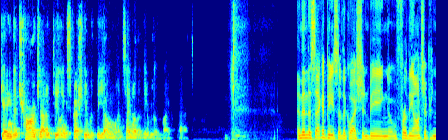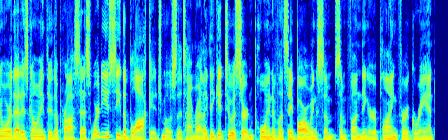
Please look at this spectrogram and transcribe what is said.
getting the charge out of dealing, especially with the young ones. I know that they really like that. And then the second piece of the question being for the entrepreneur that is going through the process, where do you see the blockage most of the time, right? Like they get to a certain point of let's say borrowing some some funding or applying for a grant.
